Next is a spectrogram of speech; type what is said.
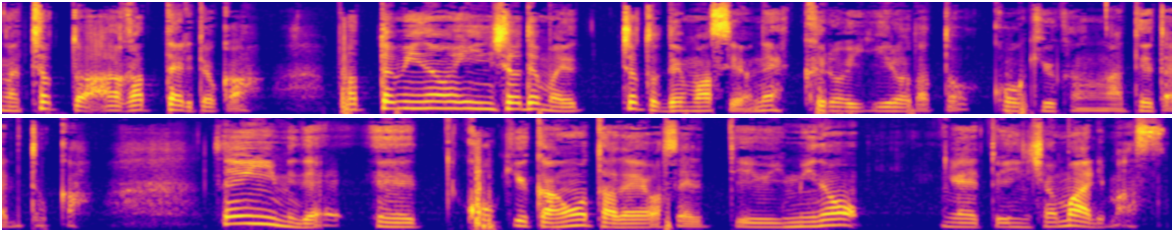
がちょっと上がったりとか、パッと見の印象でもちょっと出ますよね。黒い色だと高級感が出たりとか。そういう意味で、えー高級感を漂わせるっていう意味の、えっ、と、印象もあります。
